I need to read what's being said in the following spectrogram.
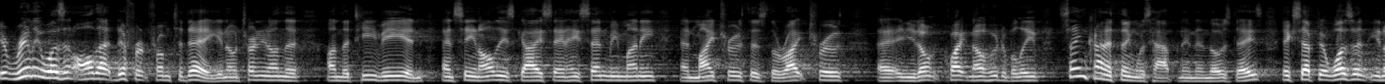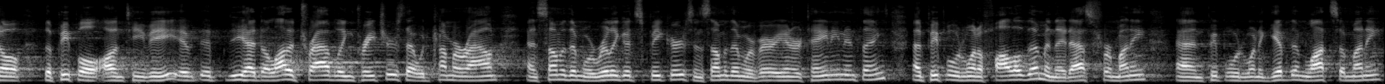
it really wasn't all that different from today, you know, turning on the, on the TV and, and seeing all these guys saying, hey, send me money, and my truth is the right truth and you don't quite know who to believe. Same kind of thing was happening in those days, except it wasn't, you know, the people on TV. It, it, you had a lot of traveling preachers that would come around, and some of them were really good speakers, and some of them were very entertaining and things, and people would want to follow them, and they'd ask for money, and people would want to give them lots of money.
